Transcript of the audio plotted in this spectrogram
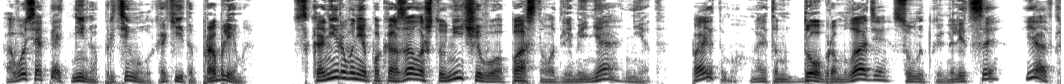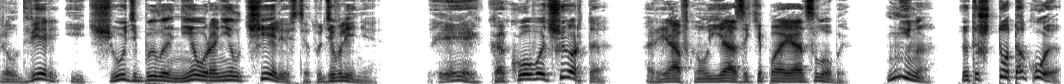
А вот опять Нина притянула какие-то проблемы. Сканирование показало, что ничего опасного для меня нет. Поэтому на этом добром ладе, с улыбкой на лице, я открыл дверь и чуть было не уронил челюсть от удивления. «Эй, какого черта?» — рявкнул я, закипая от злобы. «Нина, это что такое?»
